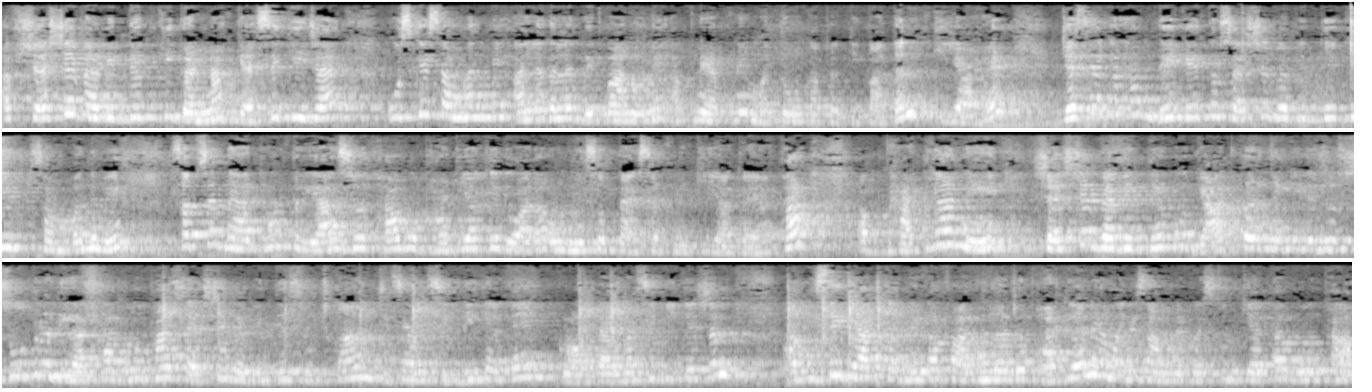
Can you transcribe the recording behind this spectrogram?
अब शस्य वैविध्य की गणना कैसे की जाए, उसके संबंध में अलग अलग विद्वानों ने अपने अपने मतों का प्रतिपादन किया है। जैसे अगर हम देखें तो शस्य वैविध्य के संबंध में सबसे महत्वपूर्ण प्रयास जो था, वो भाटिया के द्वारा उन्नीस सौ पैंसठ में किया गया था। अब भाटिया ने शस्य वैविध्य को ज्ञात करने के लिए जो सूत्र दिया था, वो था शस्य वैविध्य सूचकांक, जिसे हम सीधी कहते हैं, क्रॉप डाइवर्सिफिकेशन। अब इसे ज्ञात करने का फार्मूला जो भाटिया ने हमारे सामने प्रस्तुत किया था, वो था,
